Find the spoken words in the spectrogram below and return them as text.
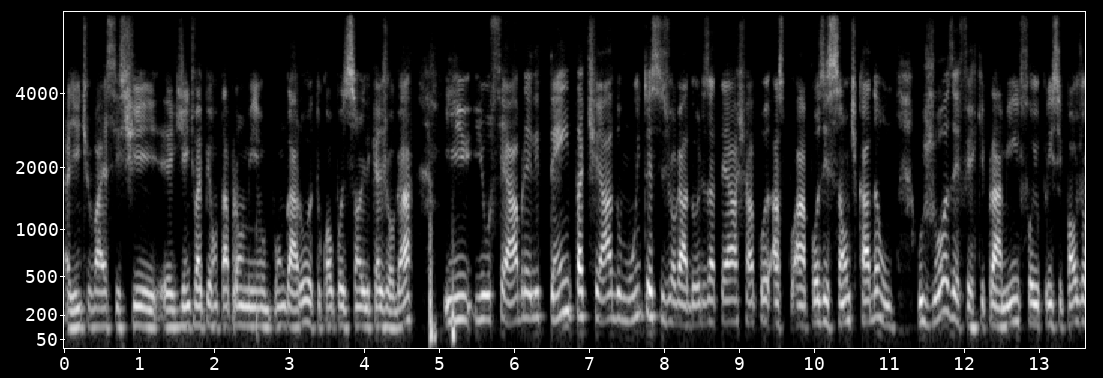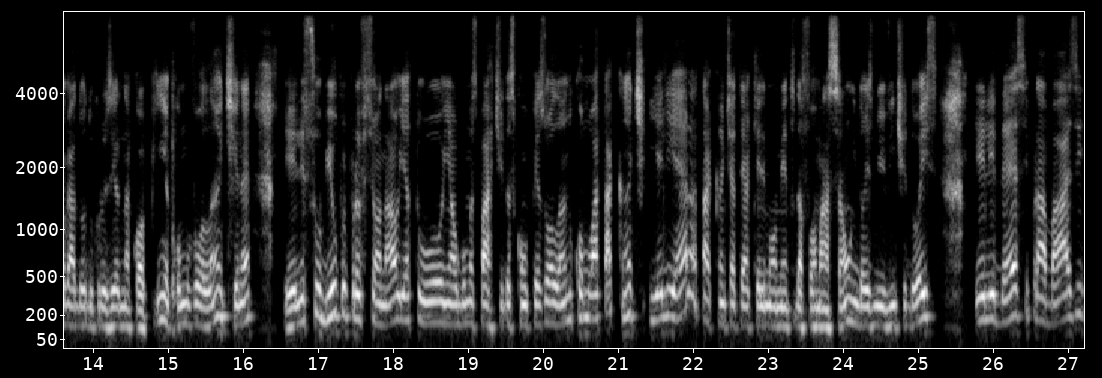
a gente vai assistir, a gente vai perguntar para um, um, garoto qual posição ele quer jogar, e, e o Seabra ele tem tateado muito esses jogadores até achar a, a posição de cada um. O Josefer, que para mim foi o principal jogador do Cruzeiro na Copinha, como volante, né? Ele subiu para o profissional e atuou atuou em algumas partidas com o Pesolano como atacante, e ele era atacante até aquele momento da formação, em 2022. Ele desce para a base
